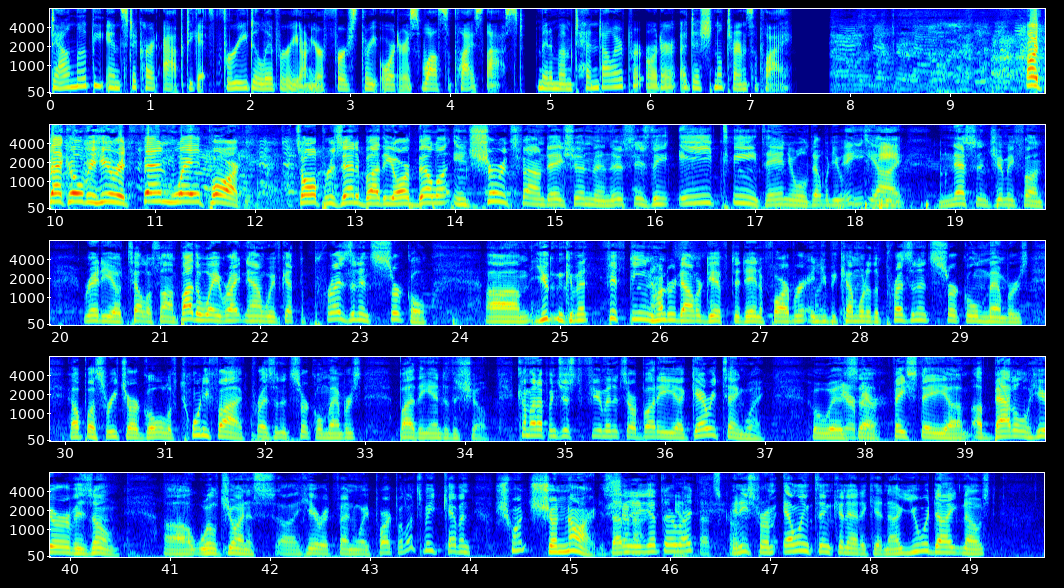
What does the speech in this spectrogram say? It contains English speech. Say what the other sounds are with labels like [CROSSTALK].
Download the Instacart app to get free delivery on your first three orders while supplies last. Minimum $10 per order, additional term supply. All right, back over here at Fenway Park. It's all presented by the Arbella Insurance Foundation, and this is the 18th annual WEI Ness and Jimmy Fun Radio Telethon. By the way, right now we've got the President's Circle. Um, you can commit $1,500 gift to Dana Farber, and you become one of the President's Circle members. Help us reach our goal of 25 President's Circle members by the end of the show. Coming up in just a few minutes, our buddy uh, Gary Tanguay, who has uh, faced a, um, a battle here of his own. Uh, will join us uh, here at Fenway Park. But let's meet Kevin Chenard. Is that how you get there Yeah, right? that's correct. And he's from Ellington, Connecticut. Now, you were diagnosed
